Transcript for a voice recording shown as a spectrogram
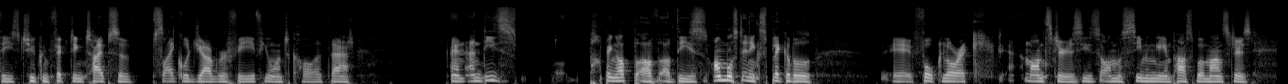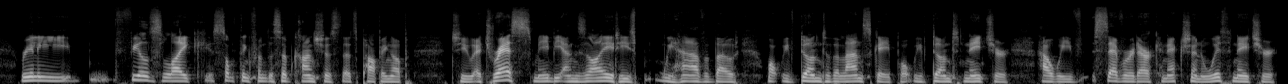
these two conflicting types of psychogeography, if you want to call it that. And and these popping up of, of these almost inexplicable uh, folkloric monsters, these almost seemingly impossible monsters, really feels like something from the subconscious that's popping up to address maybe anxieties we have about what we've done to the landscape, what we've done to nature, how we've severed our connection with nature.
